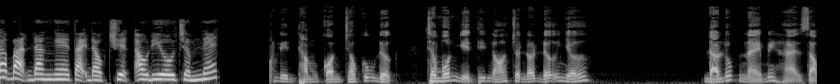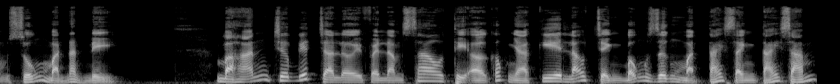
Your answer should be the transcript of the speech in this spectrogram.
Các bạn đang nghe tại đọc chuyện audio.net Lên thăm con cháu cũng được, cháu muốn nhìn thấy nó cho nó đỡ nhớ. Đào lúc này mới hạ giọng xuống mà năn nỉ. Bà Hán chưa biết trả lời phải làm sao thì ở góc nhà kia lão Trình bỗng dưng mặt tái xanh tái xám.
